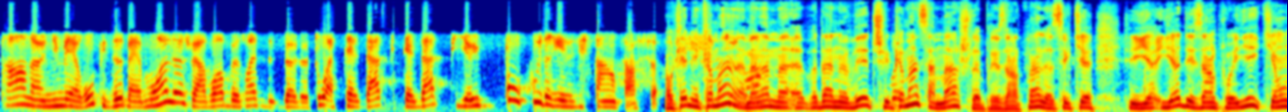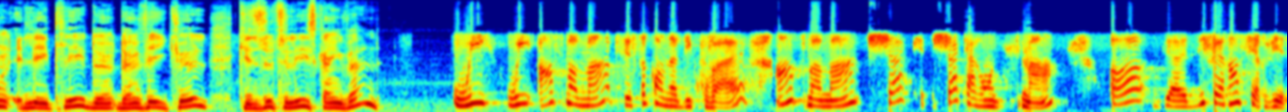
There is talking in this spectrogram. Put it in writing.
prendre un numéro puis dire ben moi là je vais avoir besoin de, l'auto à telle date puis telle date puis il y a eu beaucoup de résistance à ça. OK, mais comment madame euh, comment ça marche là présentement là, c'est que il y a, des employés qui ont les clés d'un véhicule qu'ils utilisent quand ils veulent? Oui, oui. En ce moment, c'est ça qu'on a découvert. En ce moment, chaque chaque arrondissement a euh, différents services.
